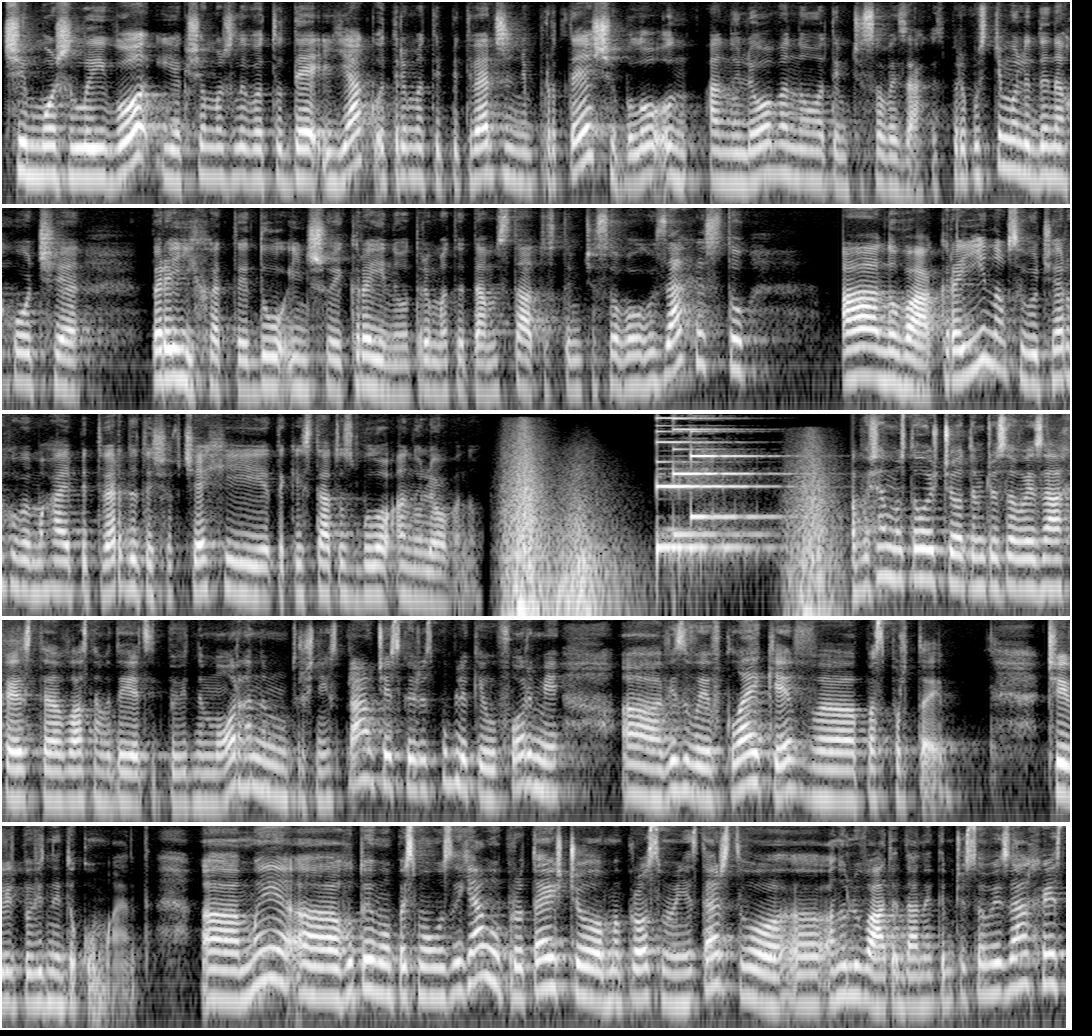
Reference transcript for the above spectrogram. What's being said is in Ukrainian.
Чи можливо, і якщо можливо, то де і як отримати підтвердження про те, що було ан- анульовано тимчасовий захист? Припустимо, людина хоче переїхати до іншої країни, отримати там статус тимчасового захисту. А нова країна, в свою чергу, вимагає підтвердити, що в Чехії такий статус було анульовано. Почнемо з того, що тимчасовий захист е, власне видається відповідним органам внутрішніх справ Чеської Республіки у формі е, візової вклейки в е, паспорти чи відповідний документ. Ми готуємо письмову заяву про те, що ми просимо міністерство анулювати даний тимчасовий захист.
